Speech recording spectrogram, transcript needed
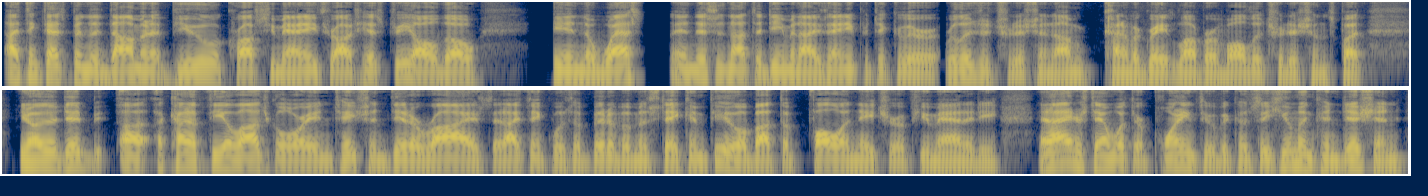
I think that's been the dominant view across humanity throughout history, although in the West, and this is not to demonize any particular religious tradition. I'm kind of a great lover of all the traditions, but you know, there did uh, a kind of theological orientation did arise that I think was a bit of a mistaken view about the fallen nature of humanity. And I understand what they're pointing to because the human condition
